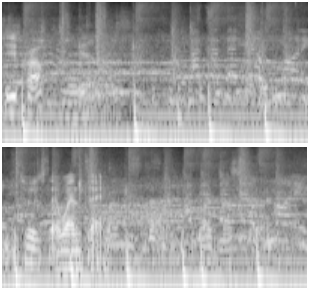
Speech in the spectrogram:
She probably is. Tuesday, Wednesday. Wednesday. Me.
